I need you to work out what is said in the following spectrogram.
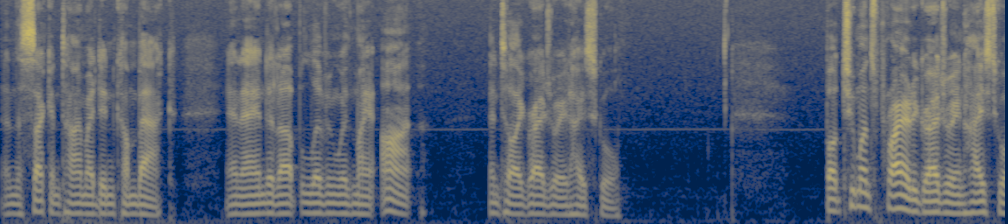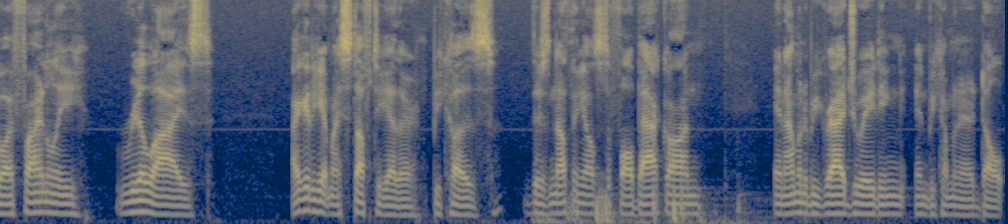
And the second time, I didn't come back. And I ended up living with my aunt until I graduated high school. About two months prior to graduating high school, I finally realized I got to get my stuff together because there's nothing else to fall back on, and I'm going to be graduating and becoming an adult.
